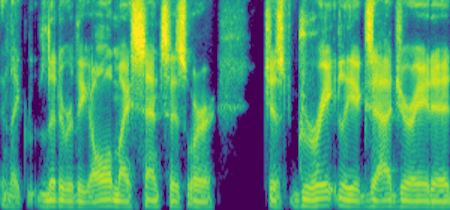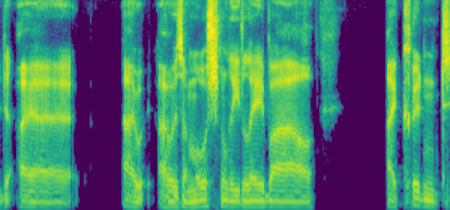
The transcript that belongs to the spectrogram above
like literally all my senses were just greatly exaggerated. Uh, I, I was emotionally labile. I couldn't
